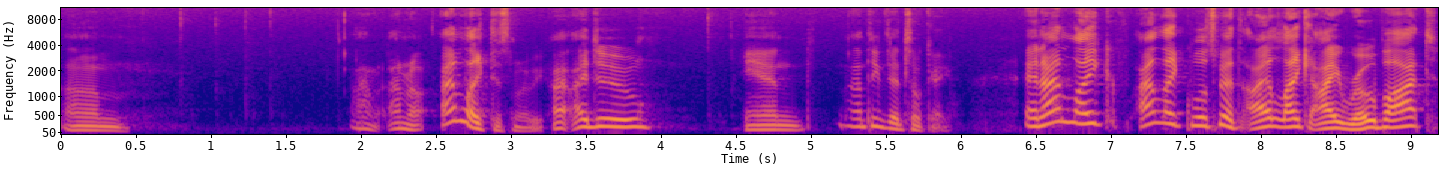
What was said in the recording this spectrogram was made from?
um, I, I don't know. I like this movie. I, I do, and I think that's okay. And I like I like Will Smith. I like iRobot,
